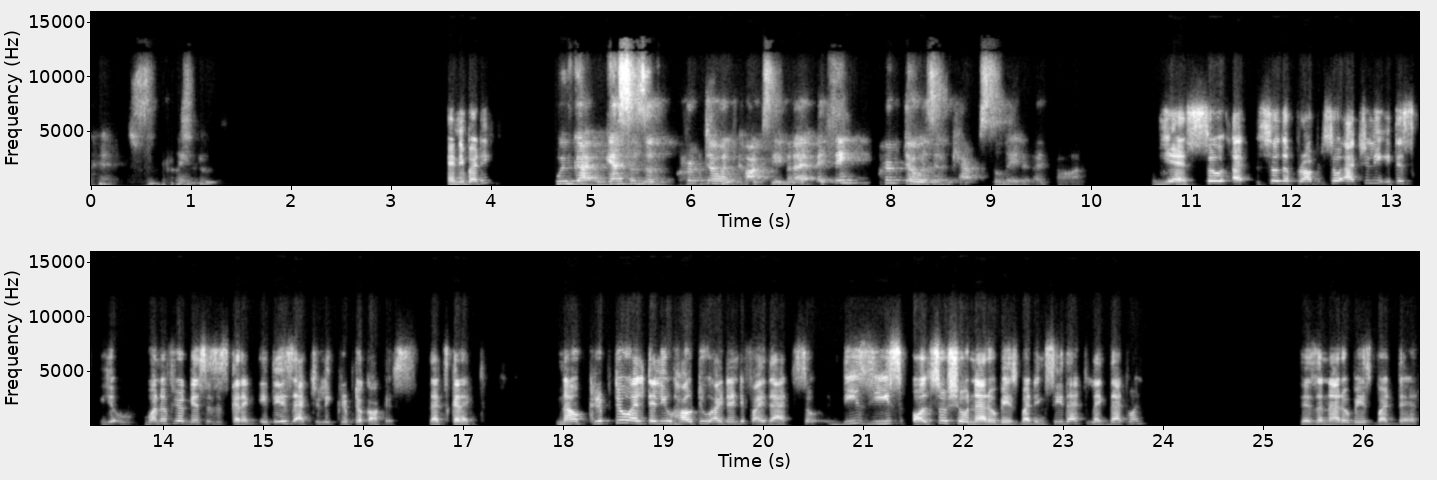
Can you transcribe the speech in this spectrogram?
okay. Anybody? We've got guesses of crypto and cocci, but I, I think crypto is encapsulated, I thought. Yes. So, uh, so the problem. So actually, it is one of your guesses is correct. It is actually Cryptococcus. That's correct. Now, crypto. I'll tell you how to identify that. So these yeasts also show narrow base budding. See that, like that one. There's a narrow base bud there.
